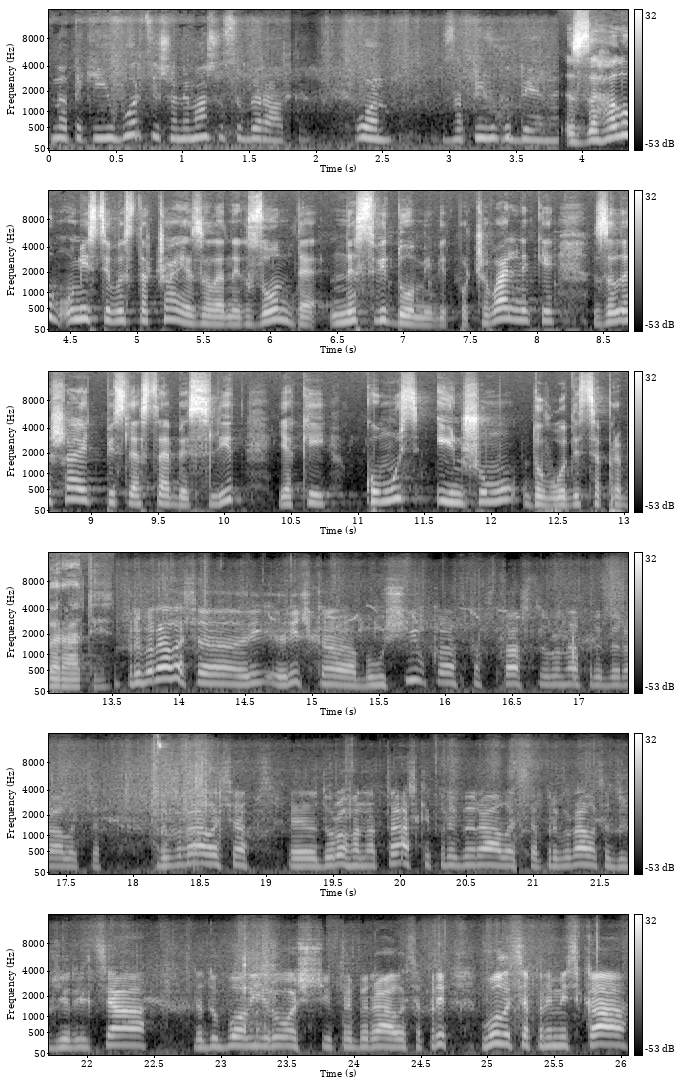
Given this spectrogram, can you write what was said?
на такій уборці, що нема що собирати. Он за півгодини. Загалом у місті вистачає зелених зон, де несвідомі відпочивальники залишають після себе слід, який комусь іншому доводиться прибирати. Прибиралася річка Богушівка, та, сторона прибиралася, прибиралася е, дорога на Ташки прибиралася, прибиралася до джерельця, де дубові рощі прибиралася, при, вулиця Приміська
